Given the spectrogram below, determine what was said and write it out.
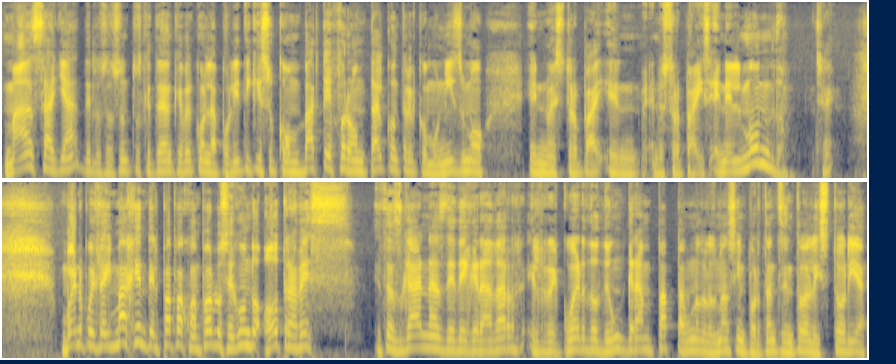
Más allá de los asuntos que tengan que ver con la política y su combate frontal contra el comunismo en nuestro, en, en nuestro país, en el mundo. Bueno, pues la imagen del Papa Juan Pablo II, otra vez, estas ganas de degradar el recuerdo de un gran papa, uno de los más importantes en toda la historia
